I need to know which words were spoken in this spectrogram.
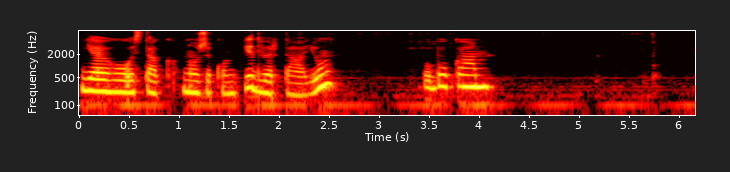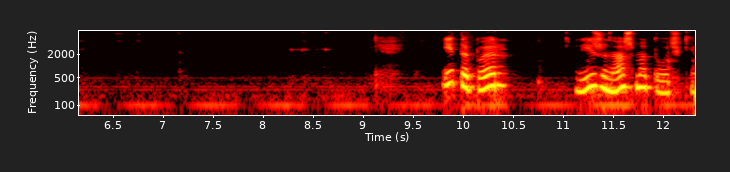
я його ось так ножиком підвертаю по бокам. І тепер ріжу на шматочки.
